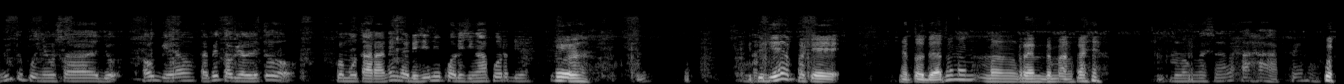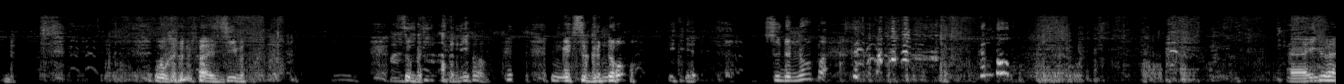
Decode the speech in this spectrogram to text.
itu punya usaha jo togel tapi togel itu pemutarannya nggak di sini po di Singapura dia Wah. Itu dia pakai metode apa mem mengrandom angkanya? kalau nggak salah AHP mau Bukan Faji bang. Sug- Adio Nggak Sugeno. sudah no pak Nah, iya.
